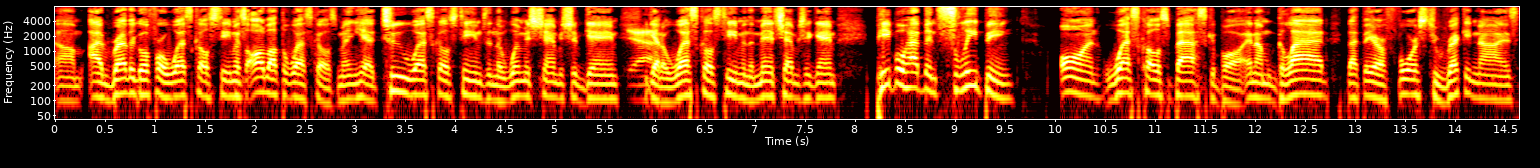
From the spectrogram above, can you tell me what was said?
Um, I'd rather go for a West Coast team. It's all about the West Coast, man. You had two West Coast teams in the women's championship game. Yeah. You got a West Coast team in the men's championship game. People have been sleeping on West Coast basketball, and I'm glad that they are forced to recognize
